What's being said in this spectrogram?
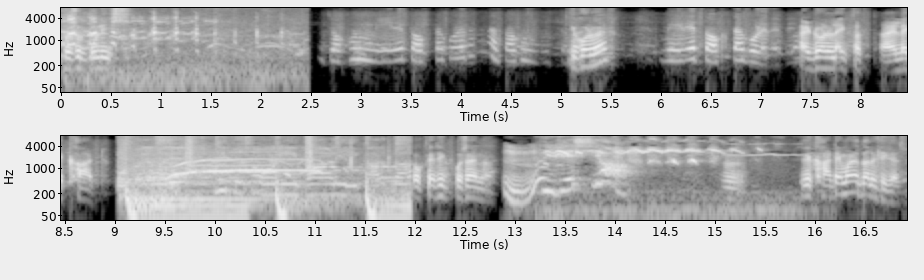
শ্বশুর পুলিশ। যখন মেরে তক্তা করে দেবে না তখন কি করবে? মেরে তক্তা করে দেবে। আই ডোন্ট লাইক তক্তা আই লাইক খাট তক্তা ঠিক পোষায় না। হুম। যদি খাটে মারে তাহলে ঠিক আছে।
